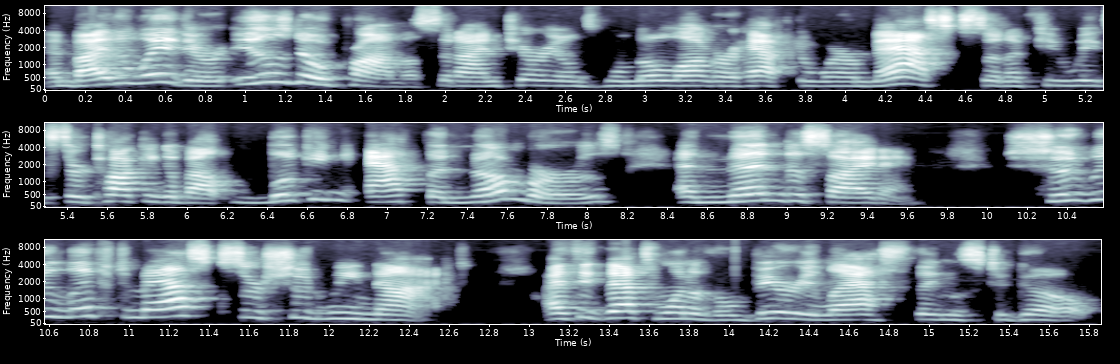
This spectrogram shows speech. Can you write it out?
And by the way, there is no promise that Ontarians will no longer have to wear masks in a few weeks. They're talking about looking at the numbers and then deciding should we lift masks or should we not? I think that's one of the very last things to go.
